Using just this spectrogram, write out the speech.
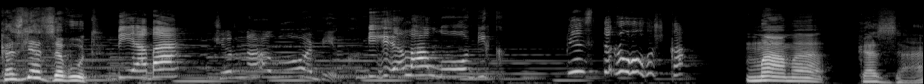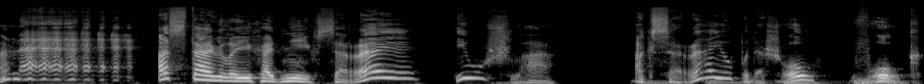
Козлят зовут Беба, Чернолобик. Белолобик, Пеструшка. мама коза, оставила их одних в сарае и ушла. А к сараю подошел волк.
